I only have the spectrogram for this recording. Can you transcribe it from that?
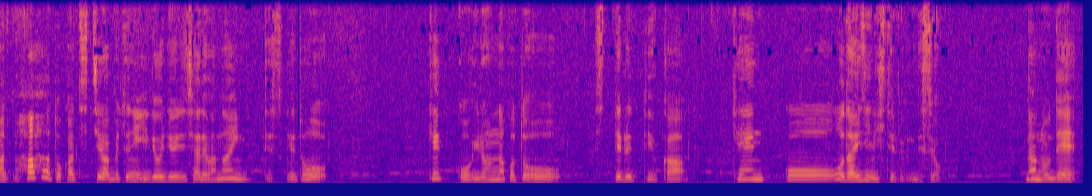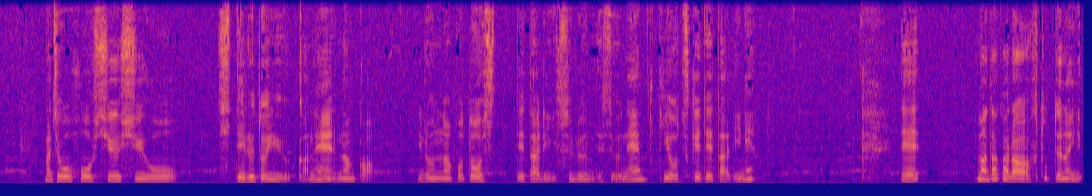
まあ、母とか父は別に医療従事者ではないんですけど結構いろんなことを知ってるっていうか健康を大事にしてるんですよ。なので、まあ、情報収集をしてるというかねなんかいろんなことを知ってたりするんですよね気をつけてたりね。でまあだから太ってない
